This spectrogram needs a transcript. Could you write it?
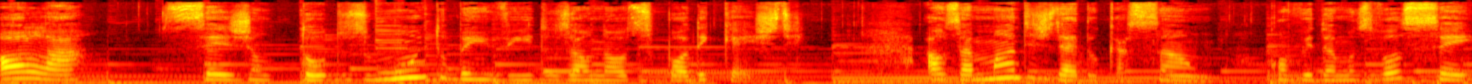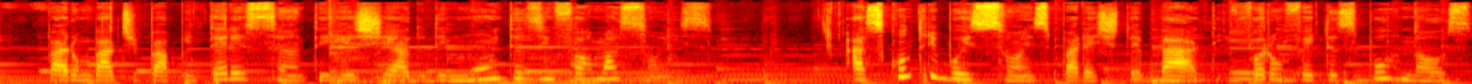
Olá, sejam todos muito bem-vindos ao nosso podcast. Aos amantes da educação, convidamos você para um bate-papo interessante e recheado de muitas informações. As contribuições para este debate foram feitas por nós,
